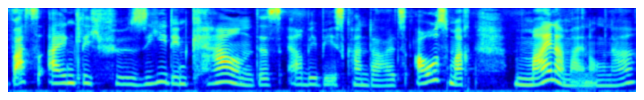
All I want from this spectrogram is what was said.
was eigentlich für Sie den Kern des RBB-Skandals ausmacht. Meiner Meinung nach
